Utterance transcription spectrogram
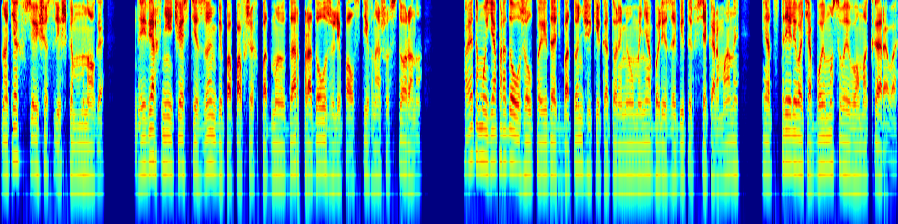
но тех все еще слишком много. Да и верхние части зомби, попавших под мой удар, продолжили ползти в нашу сторону. Поэтому я продолжил поедать батончики, которыми у меня были забиты все карманы, и отстреливать обойму своего Макарова.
